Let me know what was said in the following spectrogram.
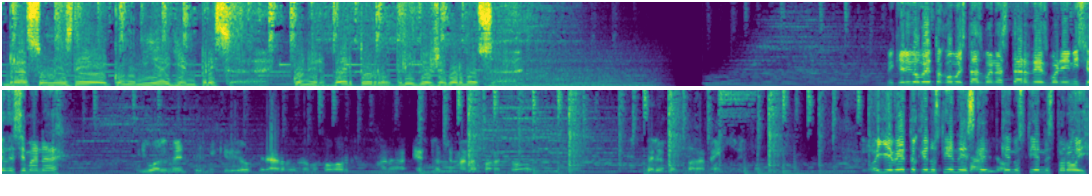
Razones de Economía y Empresa con Herberto Rodríguez Regordosa. Mi querido Beto, ¿cómo estás? Buenas tardes, buen inicio de semana. Igualmente, mi querido Gerardo, lo mejor para esta semana para todos y esperemos para México. Oye, Beto, ¿qué nos tienes? ¿Qué, qué nos tienes para hoy?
